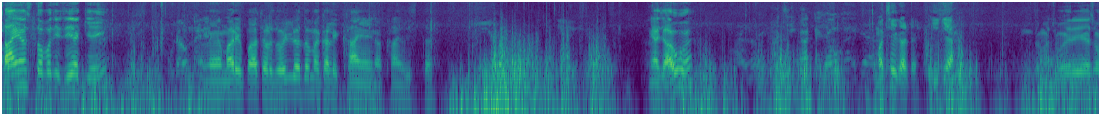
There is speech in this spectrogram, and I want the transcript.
સાયન્સ તો પછી જે કે. અને મારી પાછળ જોઈ લો તમે ખાલી ખાય એનો ખાય વિસ્તાર. ત્યાં જવું હે? મચ્છી કાટે એ ક્યાં? તમે જોઈ રહ્યા છો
